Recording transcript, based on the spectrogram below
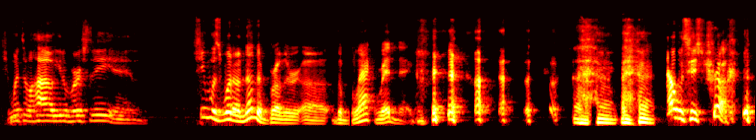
She went to Ohio University and she was with another brother, uh, the black redneck. that was his truck.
